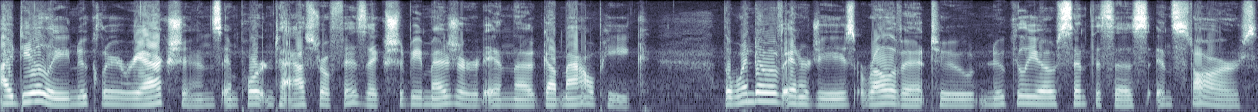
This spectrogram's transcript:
Ideally, nuclear reactions important to astrophysics should be measured in the Gamow peak, the window of energies relevant to nucleosynthesis in stars.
